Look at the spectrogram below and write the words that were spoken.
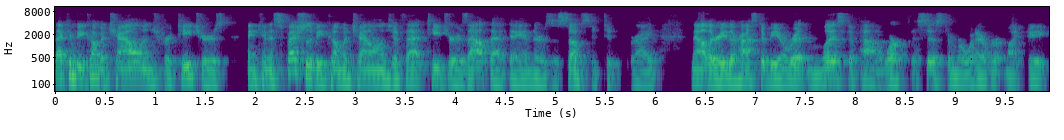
that can become a challenge for teachers and can especially become a challenge if that teacher is out that day and there's a substitute, right? Now there either has to be a written list of how to work the system or whatever it might be.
